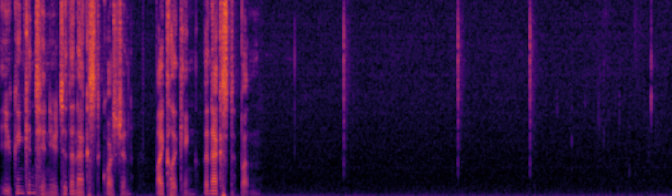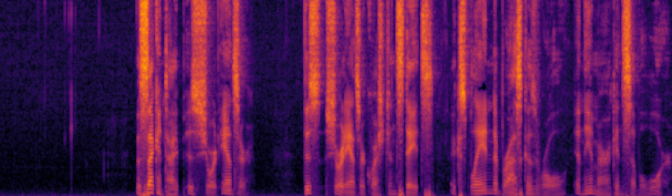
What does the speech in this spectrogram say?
you can continue to the next question by clicking the Next button. The second type is short answer. This short answer question states, explain Nebraska's role in the American Civil War.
